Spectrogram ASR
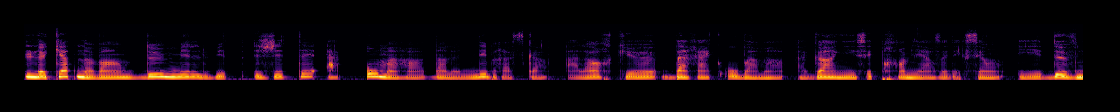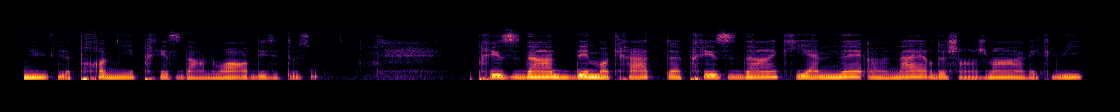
Le 4 novembre 2008, j'étais à Omaha, dans le Nebraska, alors que Barack Obama a gagné ses premières élections et est devenu le premier président noir des États-Unis. Président démocrate, président qui amenait un air de changement avec lui,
